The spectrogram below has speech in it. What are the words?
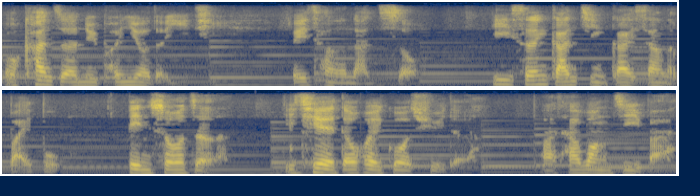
我看着女朋友的遗体，非常的难受。医生赶紧盖上了白布，并说着：“一切都会过去的，把它忘记吧，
